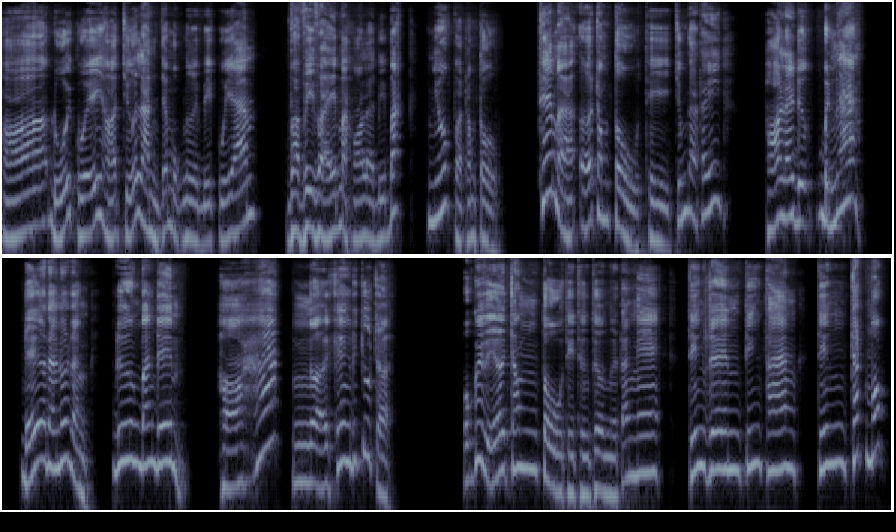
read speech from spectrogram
họ đuổi quỷ, họ chữa lành cho một người bị quỷ ám. Và vì vậy mà họ lại bị bắt, nhốt vào trong tù. Thế mà ở trong tù thì chúng ta thấy họ lại được bình an. Để ở đây nói rằng đương ban đêm họ hát ngợi khen Đức Chúa Trời. Ủa quý vị ở trong tù thì thường thường người ta nghe tiếng rên, tiếng than, tiếng trách móc.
